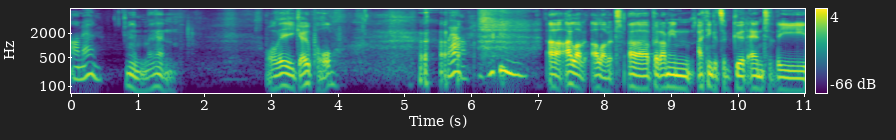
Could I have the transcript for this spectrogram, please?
Amen. Amen. Well, there you go, Paul. wow. Uh, I love it. I love it. Uh, but I mean, I think it's a good end to the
